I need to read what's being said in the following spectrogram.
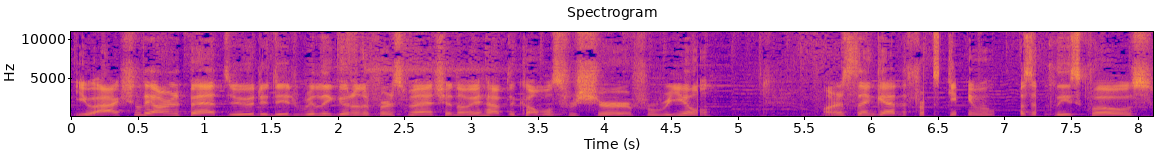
You actually aren't bad, dude. You did really good on the first match. I know you have the combos for sure, for real. Honestly, get the first game was at least close.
